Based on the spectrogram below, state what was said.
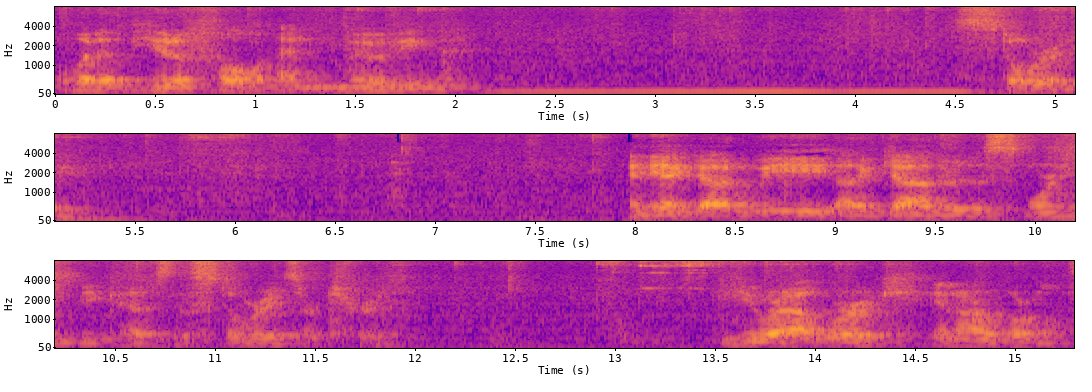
what a beautiful and moving story. And yet, God, we uh, gather this morning because the stories are true. You are at work in our world.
